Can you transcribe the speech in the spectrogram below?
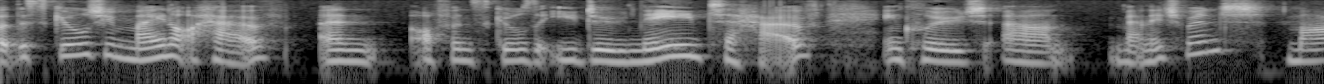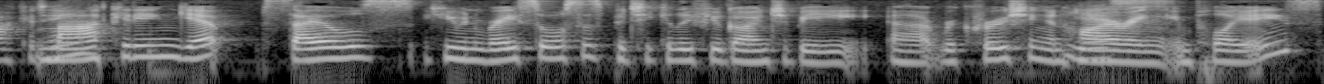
But the skills you may not have, and often skills that you do need to have, include um, management, Marketing. marketing, yep, sales, human resources, particularly if you're going to be uh, recruiting and hiring Yes. employees,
